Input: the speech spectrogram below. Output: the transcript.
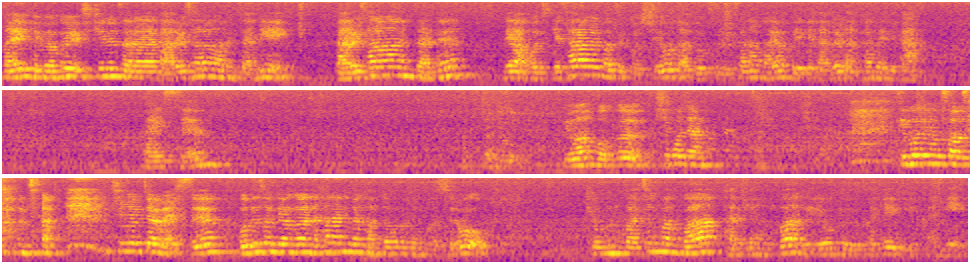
나의 계명을 지키는 자라야 나를 사랑하는 자니 나를 사랑하는 자는 내 아버지께 사랑을 받을 것이요 나도 그를 사랑하여 그에게 나를 나타내리라. 말씀 맞죠? 요한복음 15장. 디모데후서 3장. 16절 말씀. 모든 성경은 하나님의 감동으로 된 것으로 교훈과 책망과 바르게 함과 의로 교육하게 유익하니.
